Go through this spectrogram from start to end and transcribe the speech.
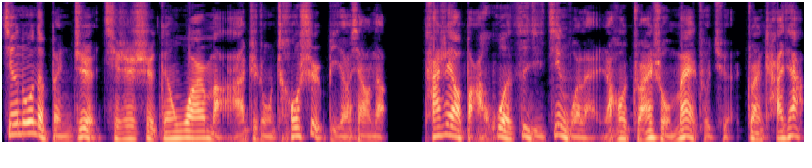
京东的本质其实是跟沃尔玛这种超市比较像的，它是要把货自己进过来，然后转手卖出去赚差价。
